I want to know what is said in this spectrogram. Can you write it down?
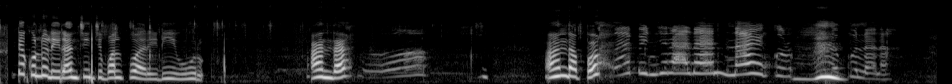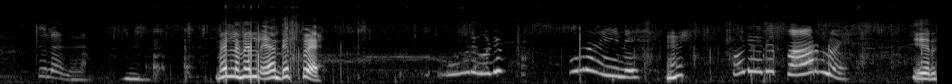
ನೆಟ್ಟೆ ಕುಲ್ಲುಲಿ ರಂಚಿಂಚಿ ಬಲ್ಪುವಾರಿ ಇಡೀ ಊರು ಅಂದ ಅಂದಪ್ಪ ನಾ ಪಿಂಜರಾಡ ನಾಯಿ ಕುರುಕುನನ ತುಲನ ಮೆಲ್ಲ ಮೆಲ್ಲ ಏನ್ ದೆಪ್ಪೆ ಓಡಿ ಓಡಿ ಪುರ ನೀನೆ ಹ್ಞೂ ಓಡಿ ಓಡಿ ಪಾರ್ನೋಯ್ ಏರು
